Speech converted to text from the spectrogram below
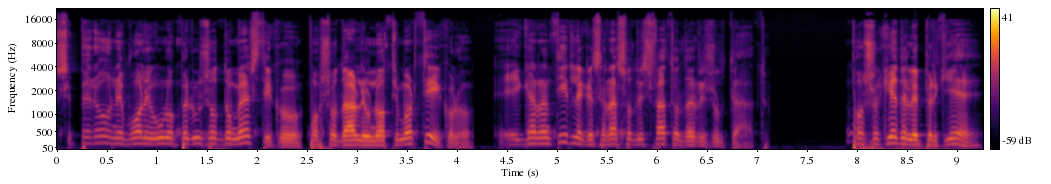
Se però ne vuole uno per uso domestico, posso darle un ottimo articolo e garantirle che sarà soddisfatto dal risultato. Posso chiederle per chi è?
